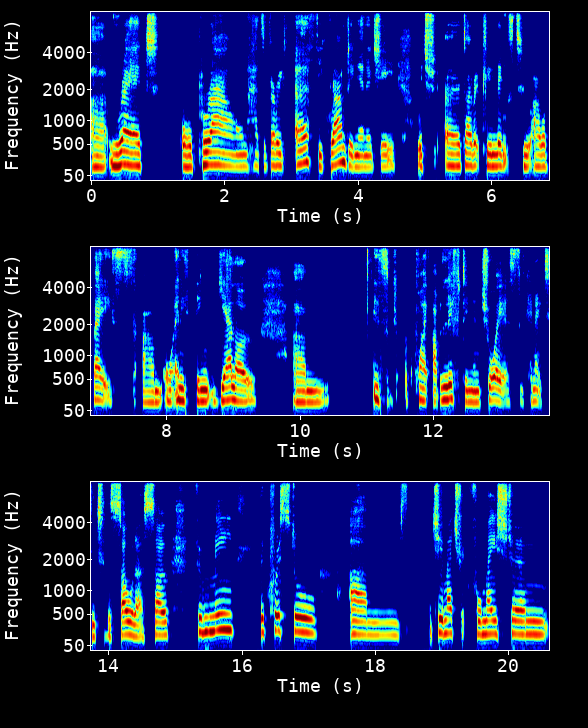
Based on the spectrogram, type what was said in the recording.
uh, red or brown has a very earthy grounding energy, which uh, directly links to our base, um, or anything yellow. Um, is quite uplifting and joyous and connecting to the solar. So for me, the crystal um, geometric formation,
